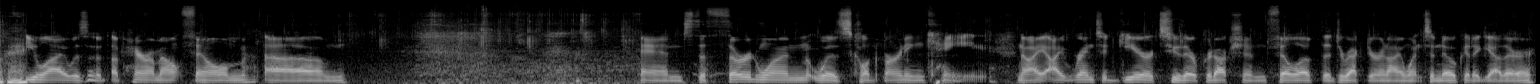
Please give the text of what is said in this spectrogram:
Okay. Eli was a, a Paramount film. Um, and the third one was called Burning Cane. Now, I, I rented gear to their production. Phillip, the director, and I went to NOCCA together,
